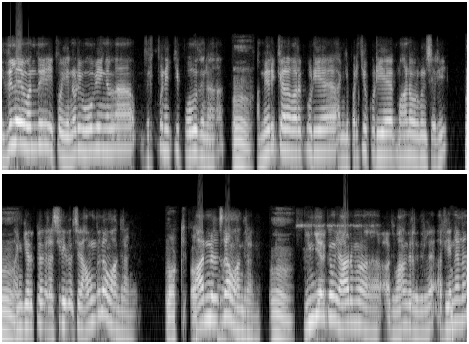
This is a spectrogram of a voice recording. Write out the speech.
இதுல வந்து இப்போ என்னுடைய ஓவியங்கள்லாம் விற்பனைக்கு போகுதுன்னா அமெரிக்கால வரக்கூடிய அங்க படிக்கக்கூடிய மாணவர்களும் சரி. அங்க இருக்க ரசிகர்கள் சரி அவங்க தான் வாங்குறாங்க. ஃபாரினர்ஸ் தான் வாங்குறாங்க. இங்க இருக்கவங்க யாருமே அது வாங்குறது இல்ல. அது என்னன்னா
